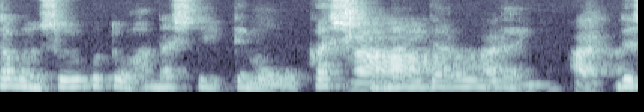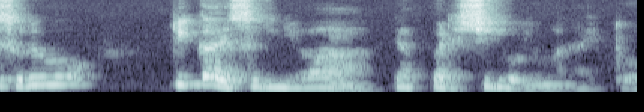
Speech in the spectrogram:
多分そういうことを話していてもおかしくないだろうぐらいの。で、それを理解するには、やっぱり資料を読まないと、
